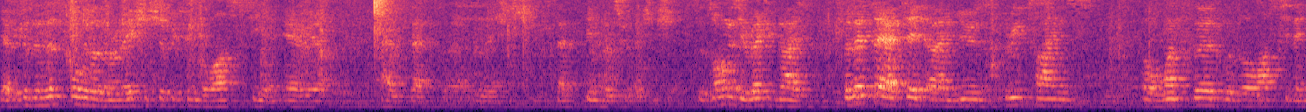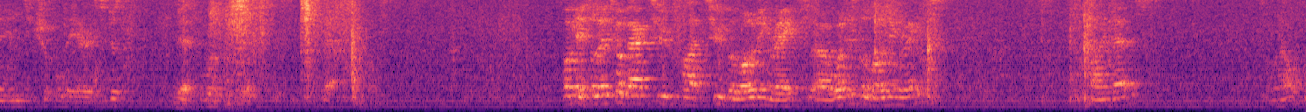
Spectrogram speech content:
Yeah, because in this formula, the relationship between velocity and area has that uh, relationship, that inverse relationship. So as long as you recognize, but let's say I said I use three times or one third the velocity, then you need to triple the area. So just Yeah. work with the system. Yeah. Okay, so let's go back to part two, the loading rate. Uh, what is the loading rate? Defined as? Someone else?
